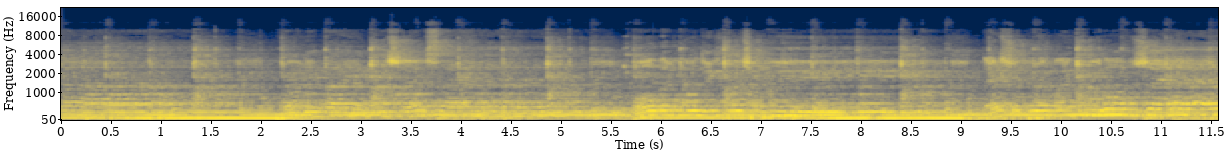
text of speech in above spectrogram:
Так, пролітає наше все, повернути хоче ми, те, що промайнуло вже.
